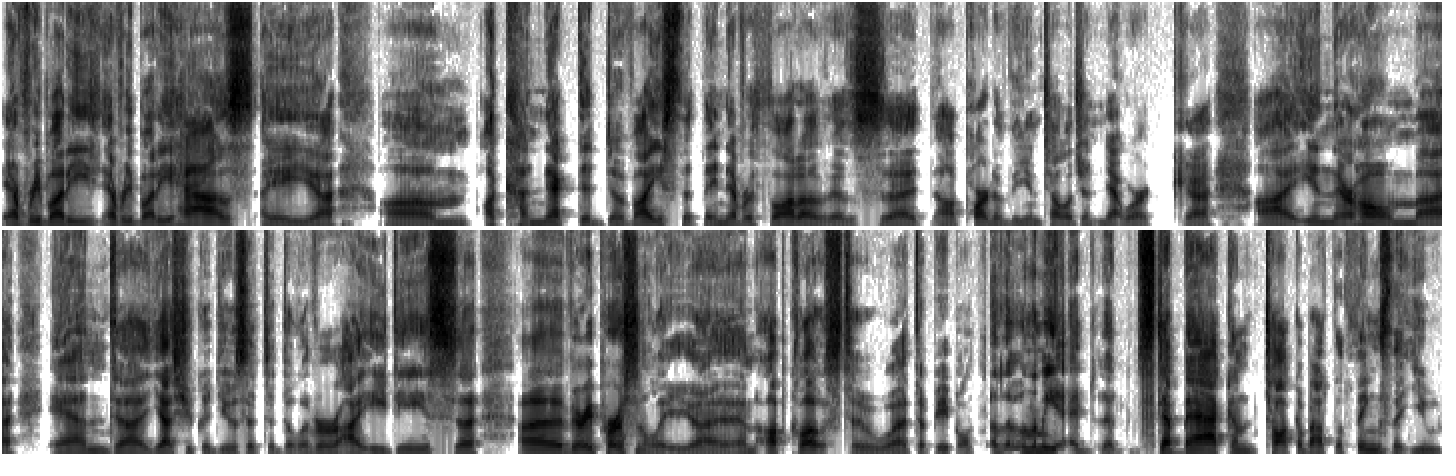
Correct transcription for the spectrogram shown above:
everybody everybody has a uh, um, a connected device that they never thought of as uh, uh, part of the intelligent network uh, uh in their home. Uh, and uh, yes, you could use it to deliver IEDs very personally and up close to to people. Let me step back and talk about the things that you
